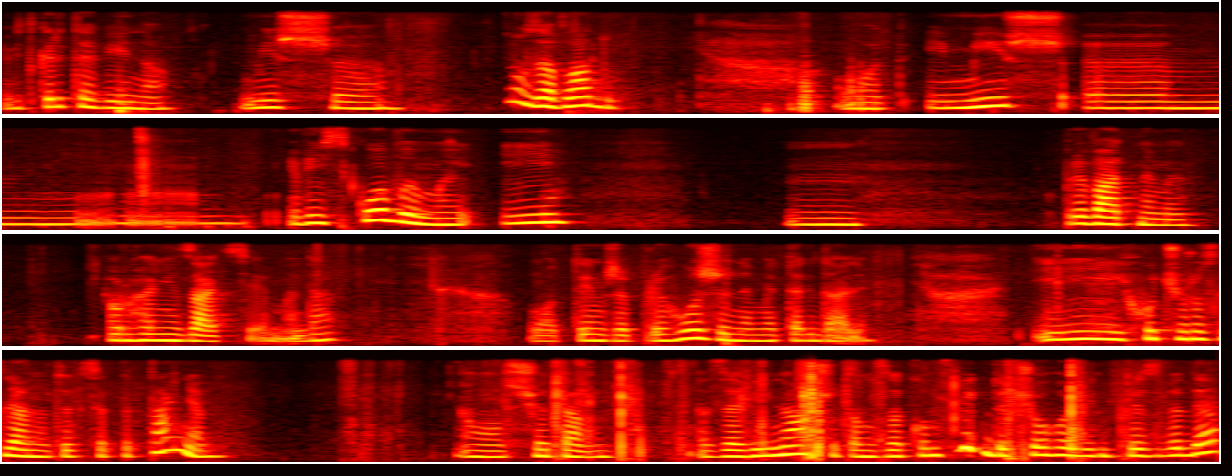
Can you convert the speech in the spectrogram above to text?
Відкрита війна між е, ну, за владу От, і між ем, військовими і м, приватними організаціями, да? От, тим же Пригожиним і так далі. І хочу розглянути це питання, що там за війна, що там за конфлікт, до чого він призведе.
